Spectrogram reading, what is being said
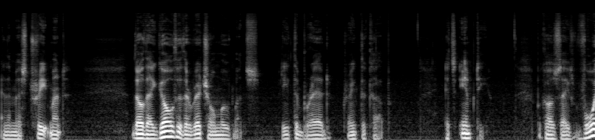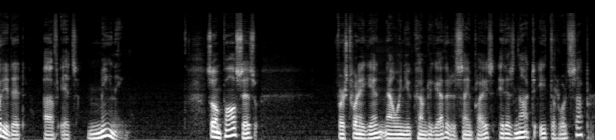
and the mistreatment, though they go through the ritual movements, eat the bread, drink the cup, it's empty because they've voided it of its meaning. So when Paul says, verse 20 again, now when you come together to the same place, it is not to eat the Lord's Supper.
